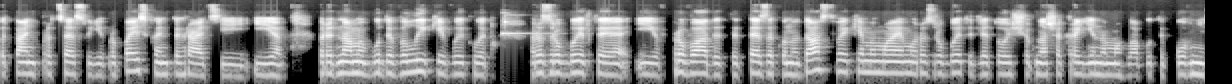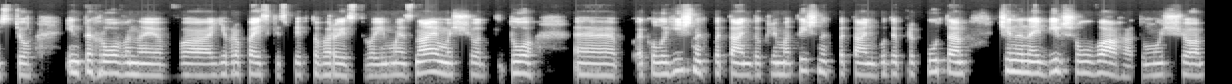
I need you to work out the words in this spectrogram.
питань процесу європейської інтеграції, і перед нами буде великий виклик розробити і впровадити те законодавство, яке ми маємо розробити для того, щоб наша країна могла бути повністю інтегрованою в європейське співтовариство. І ми знаємо, що до е, екологічних питань, до кліматичних питань буде прикута чи не найбільша увага, тому що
